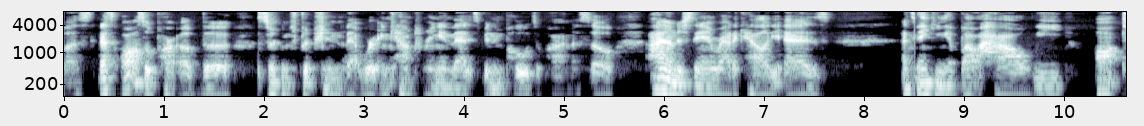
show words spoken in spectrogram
us. That's also part of the circumscription that we're encountering and that it's been imposed upon us. So I understand radicality as, as thinking about how we ought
